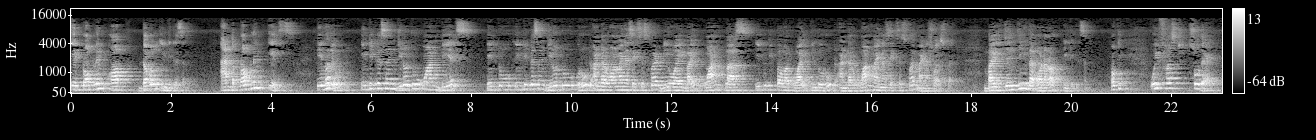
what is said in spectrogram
a problem of double integration and the problem is evaluate integration 0 to 1 dx into integration 0 to root under 1 minus x square dy by 1 plus e to the power y into root under 1 minus x square minus y square by changing the order of integration. Okay, we first show that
